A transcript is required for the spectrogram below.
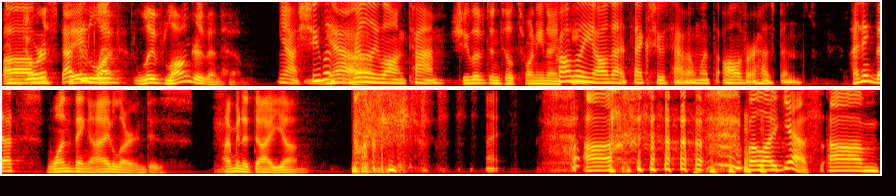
And um, Doris that's Day his li- lived lived longer than him. Yeah, she lived Yeah. a really long time. She lived until 2019. Probably all that sex she was having with all of her husbands. I think that's one thing I learned is I'm going to die young. Uh, but like, yes, um,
